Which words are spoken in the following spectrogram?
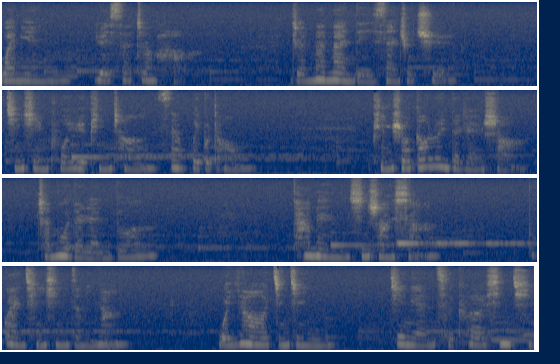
外面月色正好，人慢慢地散出去，情形颇与平常散会不同。评说高论的人少，沉默的人多。他们心上想：不管情形怎么样，我要紧紧纪念此刻心情，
